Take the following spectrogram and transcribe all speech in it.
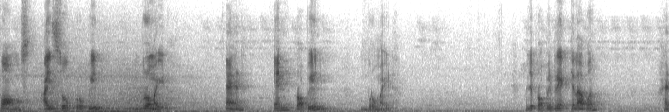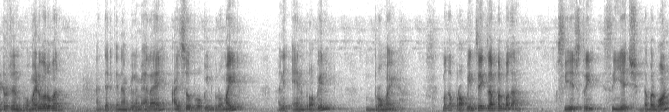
forms isopropyl bromide and n-propyl bromide म्हणजे प्रॉपिन रिॲक्ट केला आपण हायड्रोजन ब्रोमाइड बरोबर आणि त्या ठिकाणी आपल्याला मिळालं आहे आयसोप्रोपिल ब्रोमाइड आणि एन प्रॉपिल ब्रोमाइड बघा प्रॉपिनचं एक्झाम्पल बघा. C H three C H double bond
